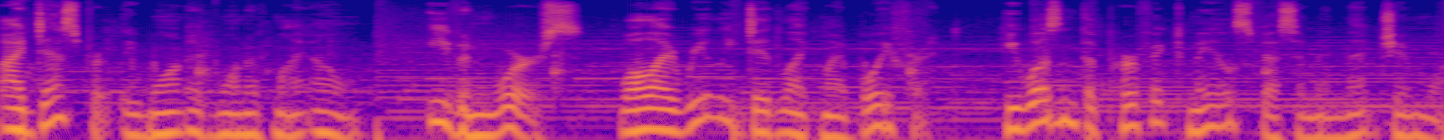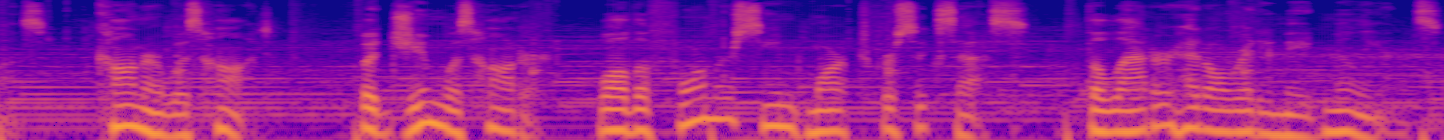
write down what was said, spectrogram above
I desperately wanted one of my own. Even worse, while I really did like my boyfriend, he wasn't the perfect male specimen that Jim was. Connor was hot, but Jim was hotter. While the former seemed marked for success, the latter had already made millions.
